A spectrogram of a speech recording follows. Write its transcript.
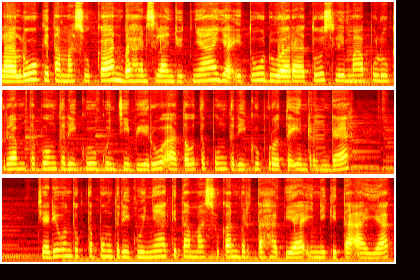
Lalu kita masukkan bahan selanjutnya yaitu 250 gram tepung terigu kunci biru atau tepung terigu protein rendah. Jadi untuk tepung terigunya kita masukkan bertahap ya, ini kita ayak.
